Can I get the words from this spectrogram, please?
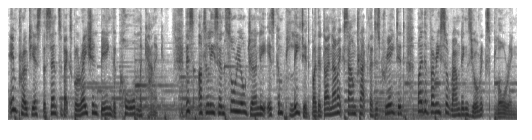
In Proteus, the sense of exploration being the core mechanic. This utterly sensorial journey is completed by the dynamic soundtrack that is created by the very surroundings you're exploring.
